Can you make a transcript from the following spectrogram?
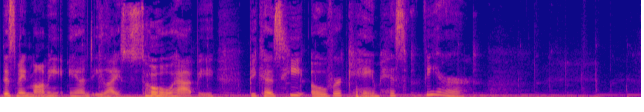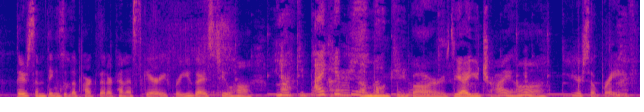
This made mommy and Eli so happy because he overcame his fear. There's some things at the park that are kind of scary for you guys too, huh? Monkey I can be A monkey bars. Yeah, you try, huh? You're so brave.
